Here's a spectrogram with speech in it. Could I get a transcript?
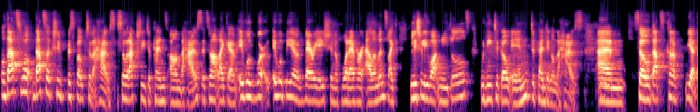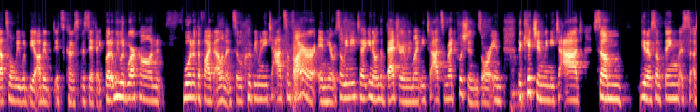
Well, that's what that's actually bespoke to the house. So it actually depends on the house. It's not like um it would work, it would be a variation of whatever elements, like literally what needles would need to go in depending on the house. Mm-hmm. Um, so that's kind of yeah, that's when we would be I mean it's kind of specific, but we would work on one of the five elements. So it could be we need to add some fire in here. So we need to, you know, in the bedroom, we might need to add some red cushions, or in the mm-hmm. kitchen, we need to add some you know something a,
